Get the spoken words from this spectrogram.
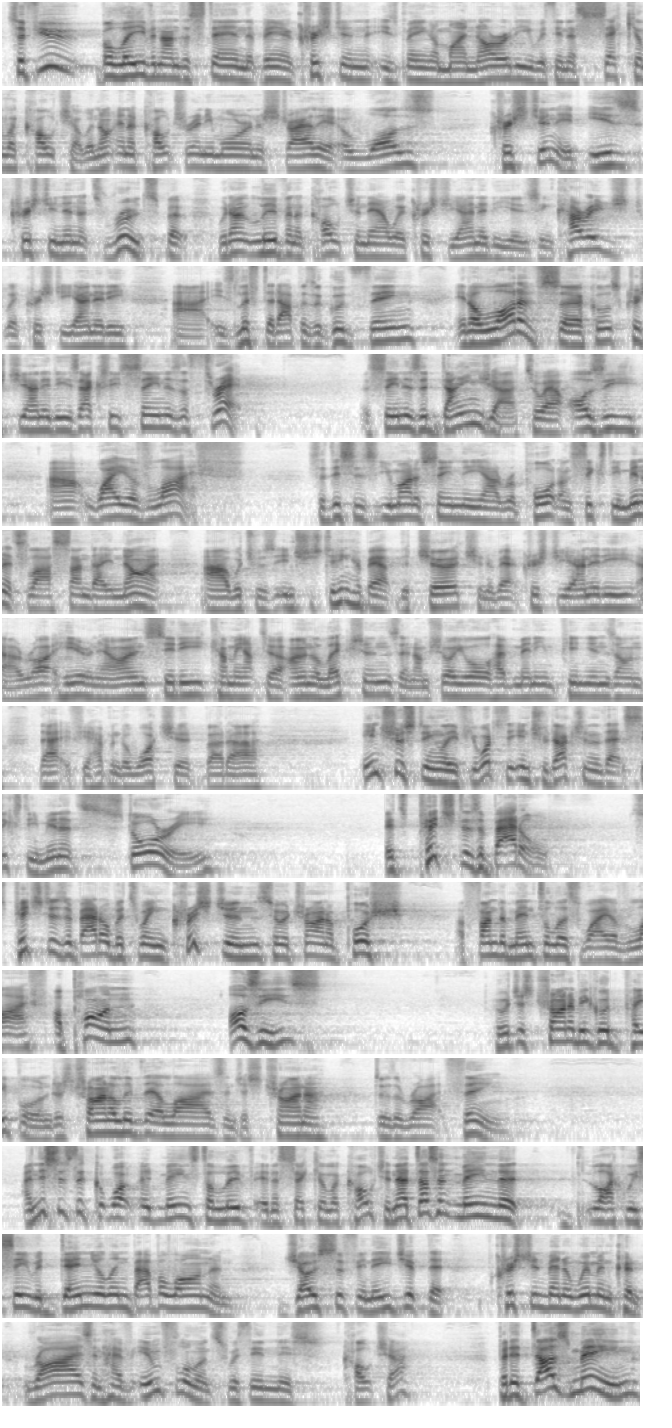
So, if you believe and understand that being a Christian is being a minority within a secular culture, we're not in a culture anymore in Australia. It was Christian. It is Christian in its roots, but we don't live in a culture now where Christianity is encouraged, where Christianity uh, is lifted up as a good thing. In a lot of circles, Christianity is actually seen as a threat, seen as a danger to our Aussie uh, way of life. So, this is, you might have seen the uh, report on 60 Minutes last Sunday night uh, which was interesting about the church and about Christianity uh, right here in our own city, coming up to our own elections. And I'm sure you all have many opinions on that if you happen to watch it. But uh, interestingly, if you watch the introduction of that 60 Minutes story, it's pitched as a battle. It's pitched as a battle between Christians who are trying to push a fundamentalist way of life upon Aussies who are just trying to be good people and just trying to live their lives and just trying to do the right thing. And this is the, what it means to live in a secular culture. Now, it doesn't mean that, like we see with Daniel in Babylon and Joseph in Egypt, that Christian men and women can rise and have influence within this culture. But it does mean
